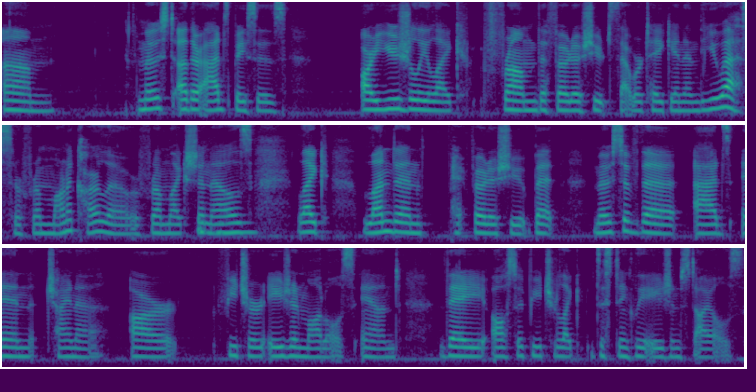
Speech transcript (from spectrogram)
um, most other ad spaces are usually like from the photo shoots that were taken in the U.S. or from Monte Carlo or from like Chanel's like London p- photo shoot, but most of the ads in China are featured Asian models and they also feature like distinctly Asian styles,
